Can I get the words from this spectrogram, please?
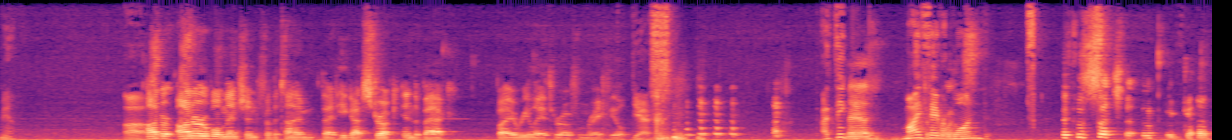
Yeah. Uh, Honor, honorable mention for the time that he got struck in the back by a relay throw from right field. yes. I think Man, my favorite one. It was such a oh my god.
